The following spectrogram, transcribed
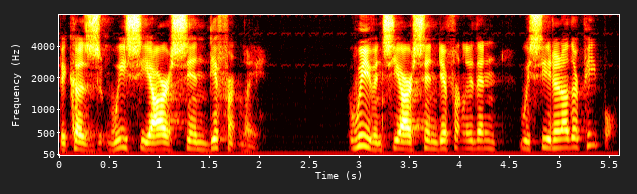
Because we see our sin differently. We even see our sin differently than we see it in other people.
